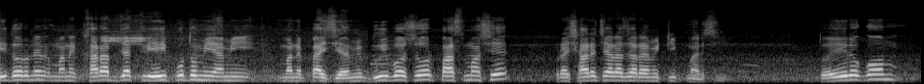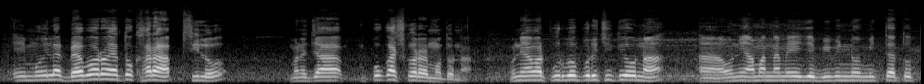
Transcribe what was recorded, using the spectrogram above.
এই ধরনের মানে খারাপ যাত্রী এই প্রথমেই আমি মানে পাইছি। আমি দুই বছর, পাঁচ মাসে প্রায় সাড়ে চার হাজার আমি টিপ মারছি। তো এইরকম এই মহিলার ব্যবহারও এত খারাপ ছিল মানে যা প্রকাশ করার মতো না। উনি আমার পূর্ব পরিচিতিও না উনি আমার নামে এই যে বিভিন্ন মিথ্যা তথ্য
